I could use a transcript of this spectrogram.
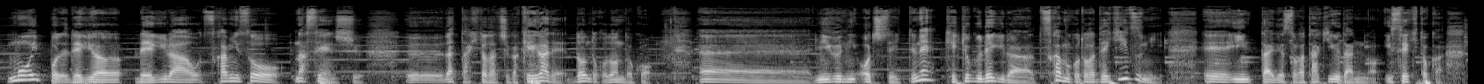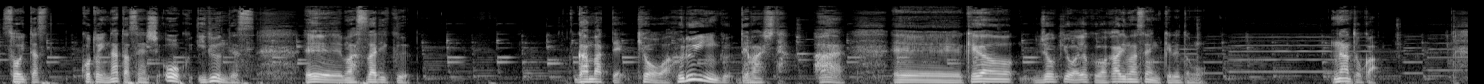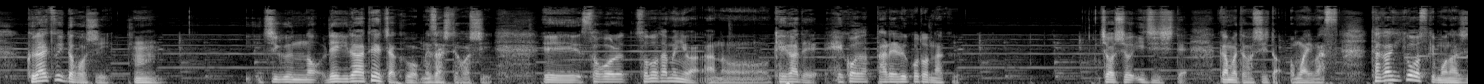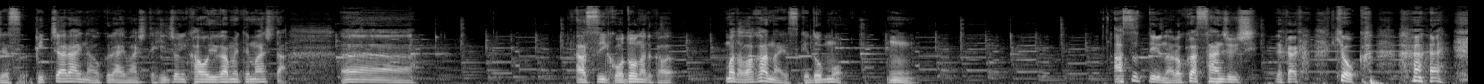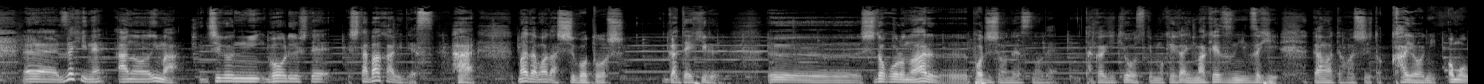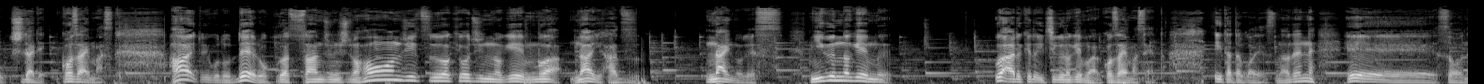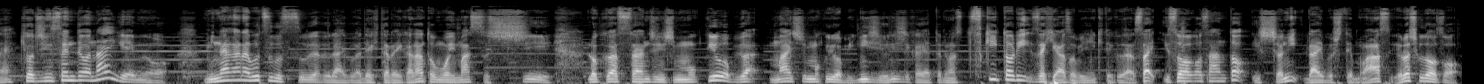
もう一歩でレギュラー、レギュラーをつかみそうな選手、だった人たちが怪我でどんどこどんどこ、えー、二軍に落ちていってね、結局レギュラーつかむことができずに、えー、引退ですとか他球団の移籍とか、そういったことになった選手多くいるんです。えー、増田陸、頑張って今日はフルイニング出ました。はい。えー、怪我の状況はよくわかりませんけれども、なんとか、食らいついてほしい。うん。一軍のレギュラー定着を目指してほしい。えー、そこ、そのためには、あのー、怪我でへこたれることなく、調子を維持して頑張ってほしいと思います。高木康介も同じです。ピッチャーライナーを食らいまして非常に顔を歪めてました。明日以降どうなるかまだわかんないですけども、うん。明日っていうのは6月30日。だから、今日か。はい。えー、ぜひね、あの、今、一軍に合流して、したばかりです。はい。まだまだ仕事をし、ができる、うしどころのあるポジションですので、高木京介も怪我に負けずにぜひ頑張ってほしいと、かように思う次第でございます。はい、ということで、6月30日の本日は巨人のゲームはないはず、ないのです。2軍のゲームはあるけど、一軍のゲームはございません。といったところですのでね、えー、そうね、巨人戦ではないゲームを見ながらブツブツつぶやくライブができたらいいかなと思いますし、6月30日木曜日は毎週木曜日22時からやっております。月取り、ぜひ遊びに来てください。磯和子さんと一緒にライブしてます。よろしくどうぞ。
